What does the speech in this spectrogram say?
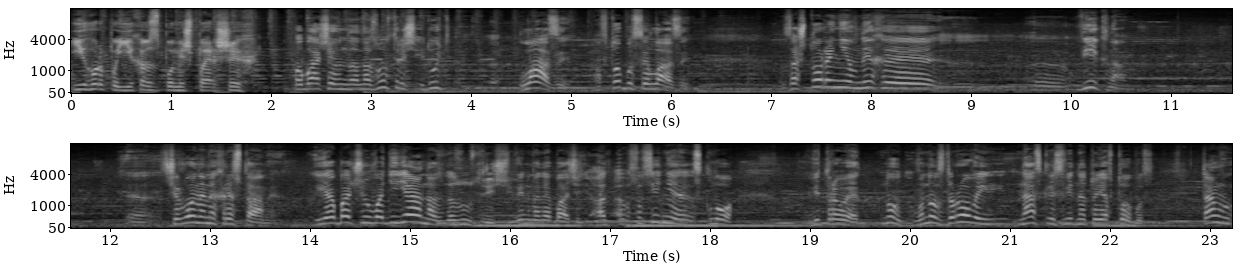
Ігор поїхав з поміж перших. побачив на, на зустріч ідуть е, лази, автобуси лази. Зашторені в них е, е, вікна з червоними хрестами. І я бачу водія на, зустріч, він мене бачить, а, а сусіднє скло вітрове, ну, воно здорове, і наскрізь видно той автобус. Там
